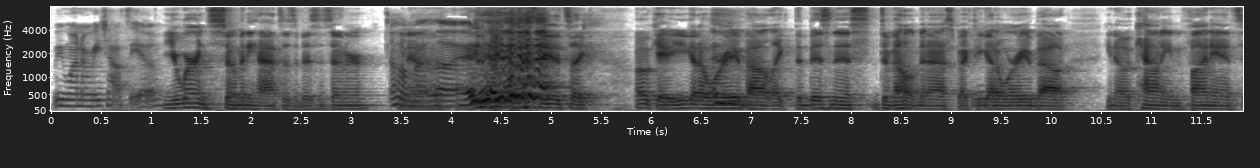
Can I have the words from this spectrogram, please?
we want to reach out to you. You're wearing so many hats as a business owner. Oh you know, my lord! it's like okay, you got to worry about like the business development aspect. You got to worry about you know accounting, finance,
